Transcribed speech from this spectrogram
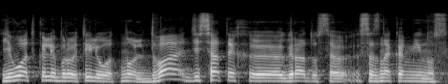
его откалибрует или от 0,2 э, градуса со знаком минус,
